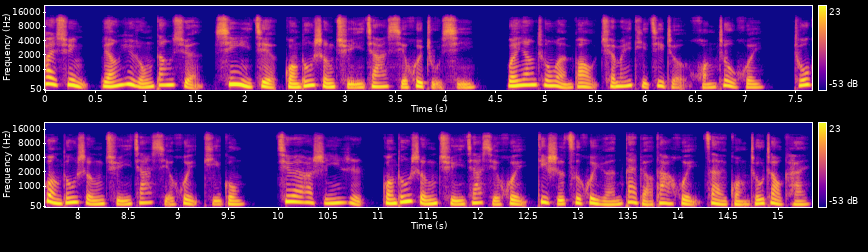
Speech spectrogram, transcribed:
快讯：梁玉荣当选新一届广东省曲艺家协会主席。文阳城晚报全媒体记者黄昼辉图广东省曲艺家协会提供。七月二十一日，广东省曲艺家协会第十次会员代表大会在广州召开，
